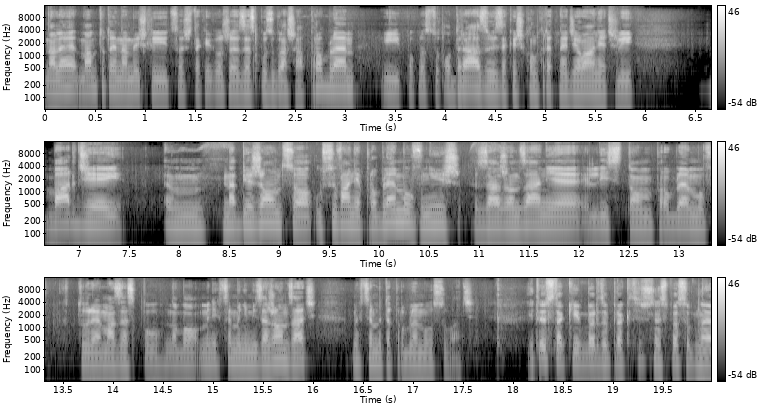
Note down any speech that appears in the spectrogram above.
No ale mam tutaj na myśli coś takiego, że zespół zgłasza problem i po prostu od razu jest jakieś konkretne działanie, czyli bardziej na bieżąco usuwanie problemów niż zarządzanie listą problemów, które ma zespół, no bo my nie chcemy nimi zarządzać, my chcemy te problemy usuwać. I to jest taki bardzo praktyczny sposób na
